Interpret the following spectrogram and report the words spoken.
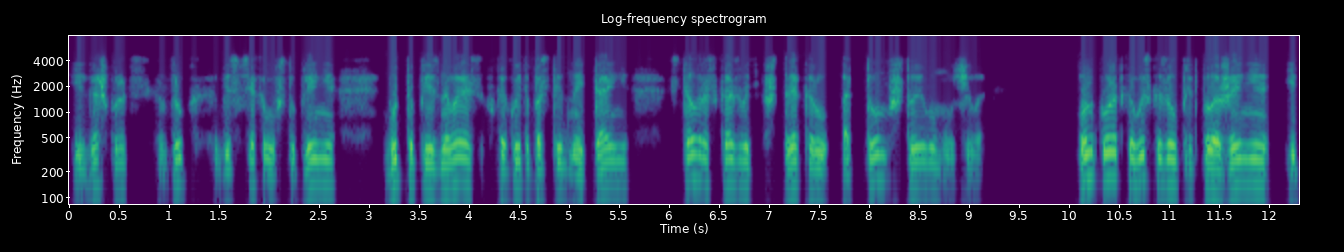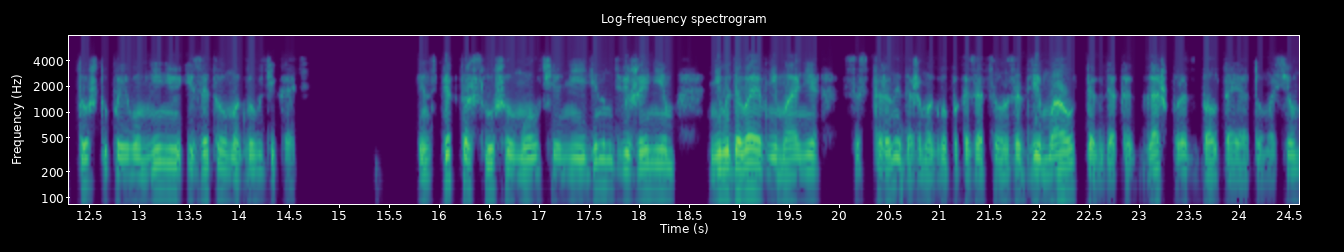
И Гашпорец вдруг, без всякого вступления, будто признаваясь в какой-то постыдной тайне, стал рассказывать Штрекеру о том, что его мучило. Он коротко высказал предположение и то, что, по его мнению, из этого могло вытекать. Инспектор слушал молча, ни единым движением, не выдавая внимания. Со стороны даже могло показаться, он задремал, тогда как Гашпорот, болтая о том о сём,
